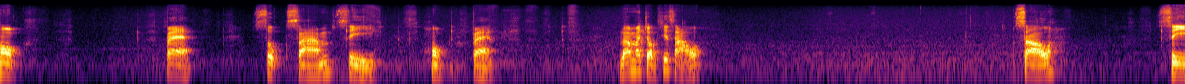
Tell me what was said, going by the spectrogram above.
หกแปดศุกสามสี่หกแปดแล้วมาจบที่เสา เสาสี่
